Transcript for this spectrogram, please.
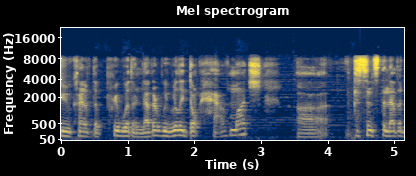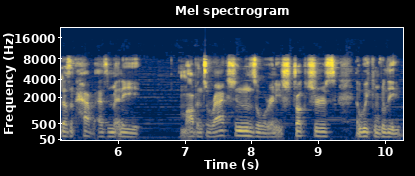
to kind of the pre-wither nether we really don't have much uh, since the nether doesn't have as many mob interactions or any structures that we can really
